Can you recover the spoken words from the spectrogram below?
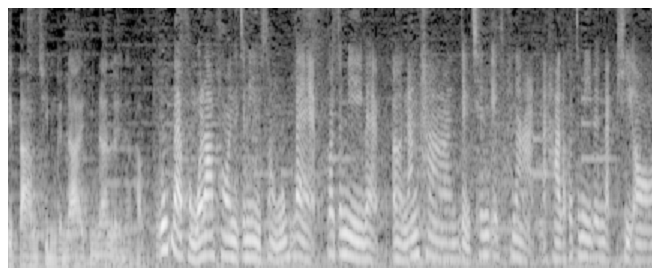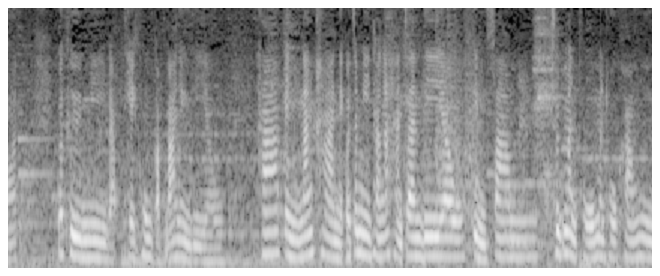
ติดตามชิมกันได้ที่นั่นเลยนะครับ รูปแบบของวราพรเนี่ยจะมีอยู่ 2 รูปแบบก็จะมีแบบเอ่อนั่งทาน อย่างเช่นเอสพนาดนะคะ แล้วก็จะมีเป็นแบบคีออส ก็คือมีแบบเทคโฮมกลับบ้านอย่างเดียว ถ้าเป็นนั่งทานเนี่ยก็จะมีทั้งอาหารจานเดียว ติ่มซำชุดมันโถมันโถขาหมู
